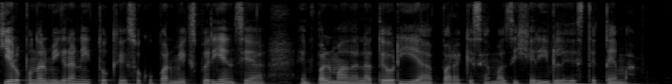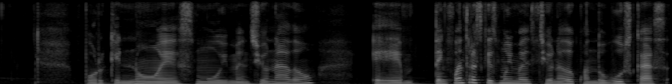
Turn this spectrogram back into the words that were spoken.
quiero poner mi granito, que es ocupar mi experiencia empalmada a la teoría para que sea más digerible este tema. Porque no es muy mencionado. Eh, te encuentras que es muy mencionado cuando buscas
